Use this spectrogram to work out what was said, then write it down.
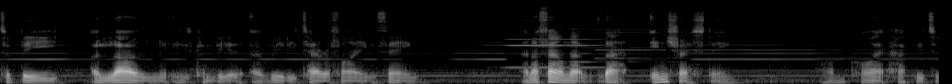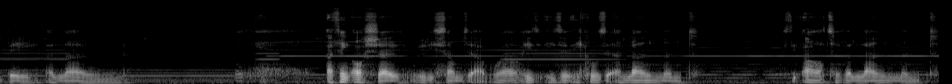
To be alone is, can be a, a really terrifying thing. And I found that, that interesting. I'm quite happy to be alone. I think Osho really sums it up well. He's, he's a, he calls it alonement. It's the art of alonement.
